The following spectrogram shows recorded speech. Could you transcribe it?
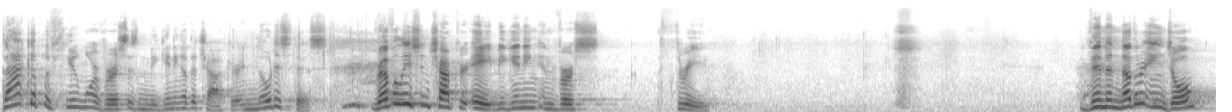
Back up a few more verses in the beginning of the chapter and notice this. Revelation chapter 8, beginning in verse 3. Then another angel,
